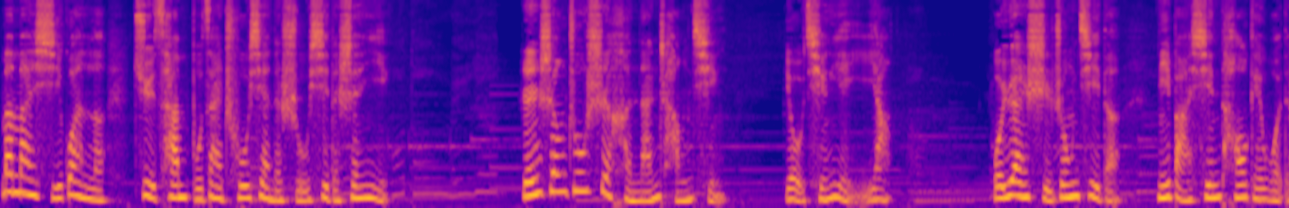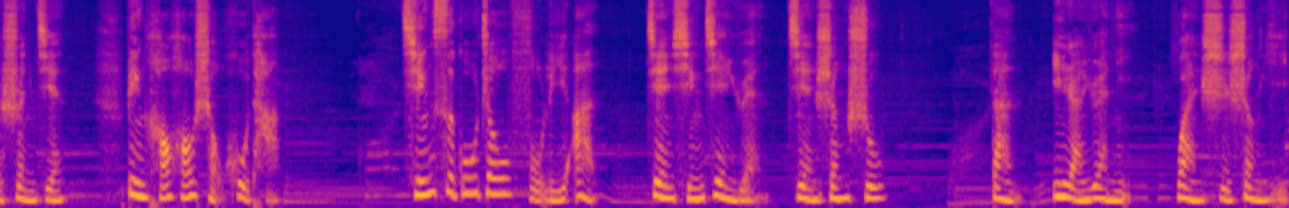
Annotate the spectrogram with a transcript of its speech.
慢慢习惯了聚餐不再出现的熟悉的身影。人生诸事很难长情，友情也一样。我愿始终记得你把心掏给我的瞬间，并好好守护它。情似孤舟抚离岸，渐行渐远渐生疏，但依然愿你万事胜意。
